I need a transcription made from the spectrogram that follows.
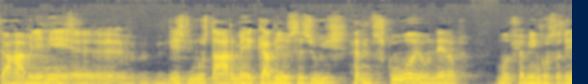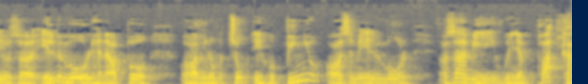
Der har vi nemlig, øh, hvis vi nu starter med Gabriel Jesus, han scorede jo netop mod Flamengo, så det er jo så 11 mål, han er oppe på. Og har vi nummer to, det er Hobinho, også med 11 mål. Og så har vi William Potka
